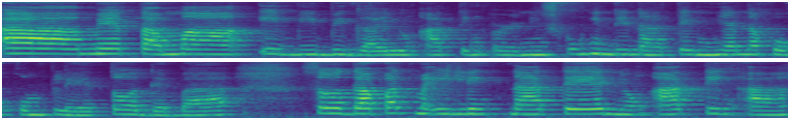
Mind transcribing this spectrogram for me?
uh, Meta maibibigay yung ating earnings kung hindi natin yan nakukumpleto, ba? So dapat mai-link natin yung ating uh,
